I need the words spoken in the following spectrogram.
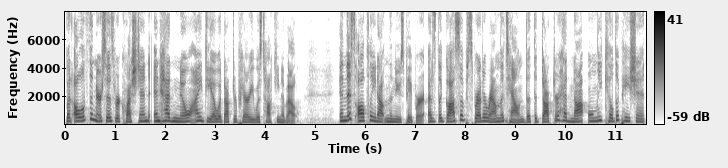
But all of the nurses were questioned and had no idea what Dr. Perry was talking about. And this all played out in the newspaper as the gossip spread around the town that the doctor had not only killed a patient,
